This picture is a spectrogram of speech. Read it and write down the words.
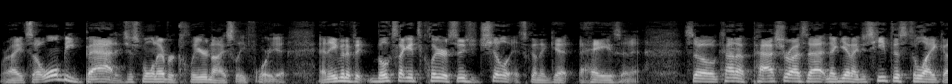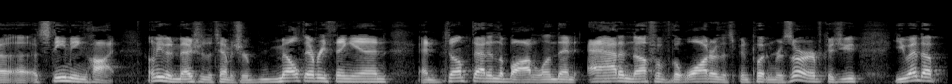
Right, so it won't be bad. It just won't ever clear nicely for you. And even if it looks like it's clear, as soon as you chill it, it's going to get a haze in it. So kind of pasteurize that. And again, I just heat this to like a, a steaming hot don't even measure the temperature. Melt everything in and dump that in the bottle and then add enough of the water that's been put in reserve because you, you end up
